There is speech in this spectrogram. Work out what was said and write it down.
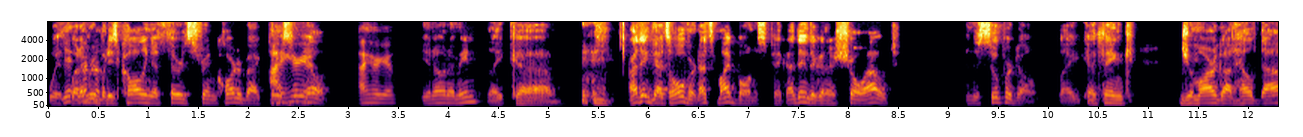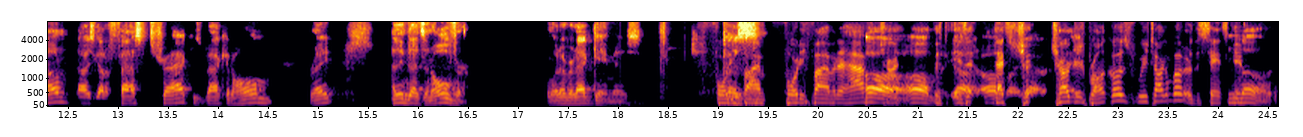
with Yeah, what no, no. everybody's calling a third string quarterback, I hear you. Hill. I hear you. You know what I mean? Like, uh, I think that's over. That's my bonus pick. I think they're going to show out in the Superdome. Like, I think Ja'Marr got held down. Now he's got a fast track. He's back at home, right? I think that's an over, whatever that game is. 45, 45 and a half. Oh, Char- oh my god! that, oh that's my Char- God. Chargers Broncos were you talking about or the Saints game? No,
